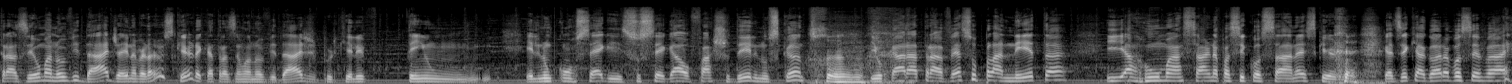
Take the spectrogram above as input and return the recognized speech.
trazer uma novidade aí, na verdade o Esquerda quer trazer uma novidade, porque ele tem um. Ele não consegue sossegar o facho dele nos cantos. e o cara atravessa o planeta e arruma a sarna para se coçar, né, esquerda? Quer dizer que agora você vai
